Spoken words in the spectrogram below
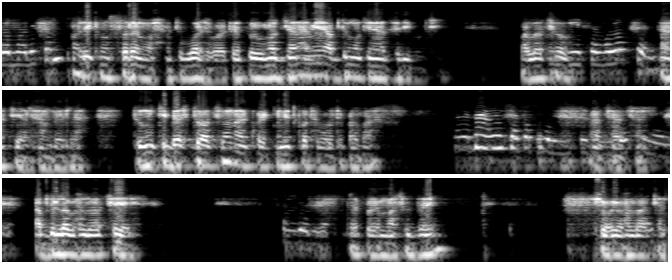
আসসালামু আলাইকুম। ওয়ালাইকুম আসসালাম রহমতুল্লাহ বরকাত আমার জানা আমি আব্দুল মতিন আজহারি বলছি। ভালো আছো? জি স্যার ভালো আছেন? আছি আলহামদুলিল্লাহ। তুমি কি ব্যস্ত আছো না কয়েক মিনিট কথা বলতে পারবা? না আমি কথা বলব আচ্ছা, আচ্ছা। আব্দুল্লাহ ভালো আছে? আলহামদুলিল্লাহ। তারপরে মাসুদ ভাই? সবাই ভালো আছেন?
